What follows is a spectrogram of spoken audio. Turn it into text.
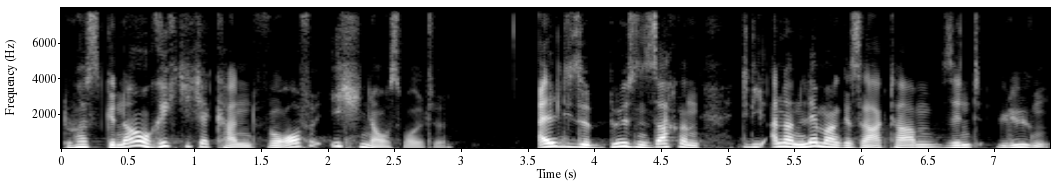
Du hast genau richtig erkannt, worauf ich hinaus wollte. All diese bösen Sachen, die die anderen Lämmer gesagt haben, sind Lügen.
